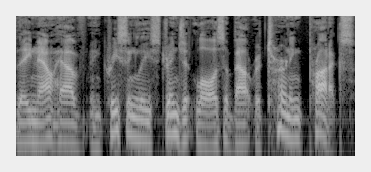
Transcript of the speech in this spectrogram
they now have increasingly stringent laws about returning products.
